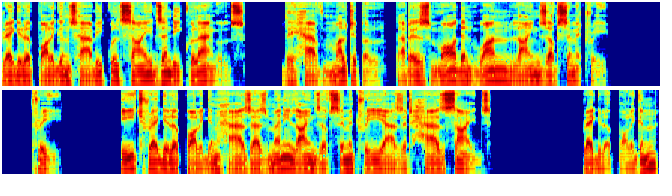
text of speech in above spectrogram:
Regular polygons have equal sides and equal angles. They have multiple, that is, more than one lines of symmetry. 3. Each regular polygon has as many lines of symmetry as it has sides. Regular polygon,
